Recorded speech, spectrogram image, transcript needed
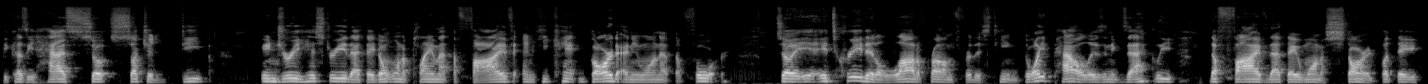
because he has so such a deep injury history that they don't want to play him at the five, and he can't guard anyone at the four. So it's created a lot of problems for this team. Dwight Powell isn't exactly the five that they want to start, but they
